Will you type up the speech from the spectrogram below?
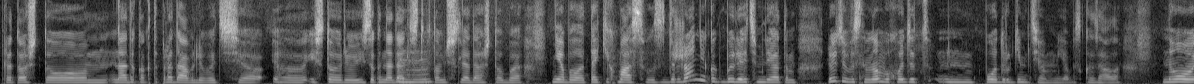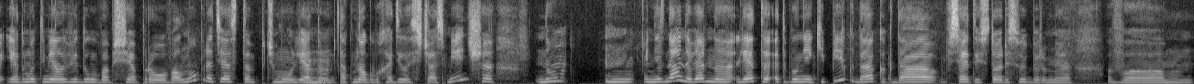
про то, что надо как-то продавливать э, историю и законодательство mm-hmm. в том числе, да, чтобы не было таких массовых задержаний, как были этим летом. Люди в основном выходят по другим темам, я бы сказала. Но я думаю, ты имела в виду вообще про волну протеста, почему летом mm-hmm. так много выходило, сейчас меньше. Ну, не знаю, наверное, лето это был некий пик, да, когда вся эта история с выборами в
